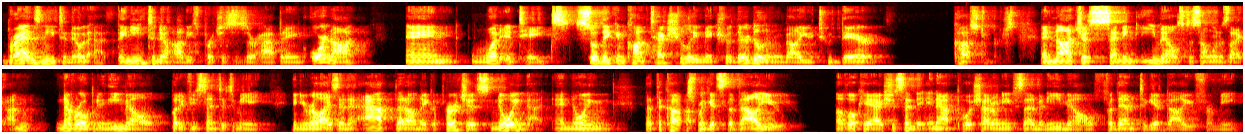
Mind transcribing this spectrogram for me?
brands need to know that. They need to know how these purchases are happening or not and what it takes so they can contextually make sure they're delivering value to their customers and not just sending emails to someone who's like, I'm never opening the email, but if you sent it to me and you realize in an app that I'll make a purchase, knowing that and knowing that the customer gets the value of, okay, I should send an in-app push. I don't need to send them an email for them to get value from me.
